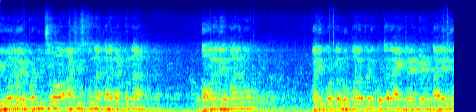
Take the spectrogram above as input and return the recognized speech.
ఈరోజు ఎప్పటి నుంచో ఆశిస్తున్న కలగంటున్న భవన నిర్మాణము పది కోట్ల రూపాయలతో కొత్తగా ఇంటర్మీడియట్ కాలేజు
